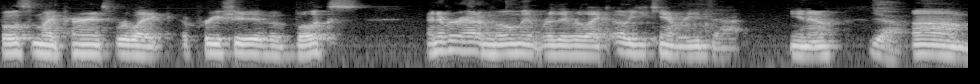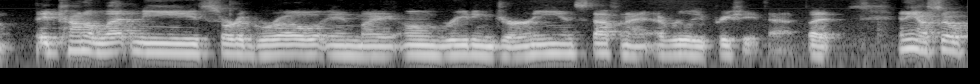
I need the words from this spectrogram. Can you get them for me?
both of my parents were like appreciative of books. I never had a moment where they were like, "Oh, you can't read that," you know Yeah. um, they'd kind of let me sort of grow in my own reading journey and stuff, and I, I really appreciate that. But anyhow, so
